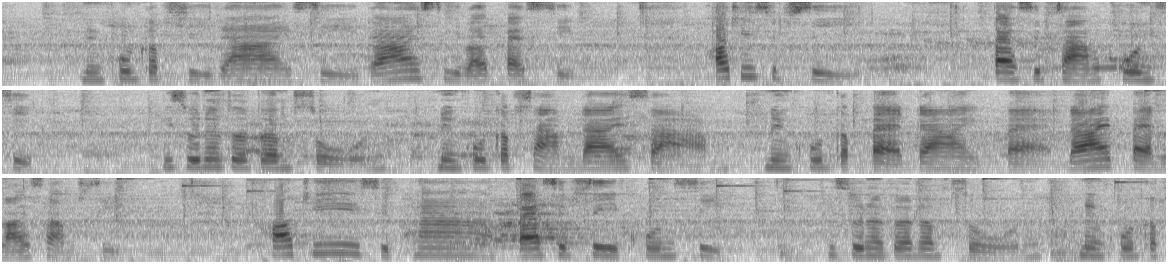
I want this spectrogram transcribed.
8 1คูณกับ 4 ได้ 4 ได้ 480 ข้อที่ 14 83คูณ10 มี0 1ตัวเติม0 1คูณกับ 3 ได้ 3 1คูณกับ 8 ได้ 8 ได้ 830 ข้อที่ 15 84คูณ10 มี0 1ตัวเติม0 1คูณกับ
